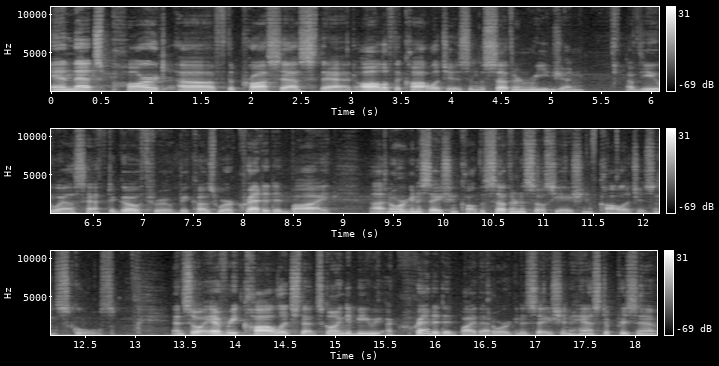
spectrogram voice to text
And that's part of the process that all of the colleges in the southern region of the U.S. have to go through because we're accredited by uh, an organization called the Southern Association of Colleges and Schools. And so every college that's going to be accredited by that organization has to present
